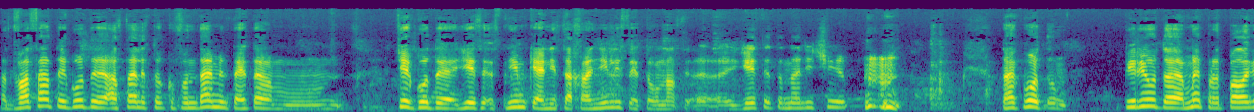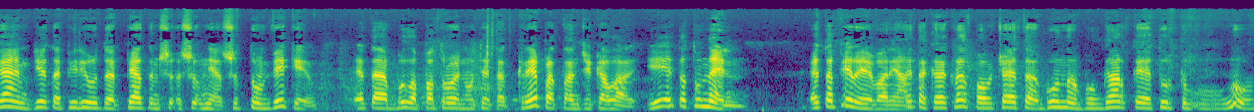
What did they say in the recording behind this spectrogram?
20-е годы остались только фундаменты. Это те годы есть снимки, они сохранились. Это у нас э, есть это наличие. Так вот, периода, мы предполагаем, где-то периода пятом, ш- ш- нет, шестом веке, это было построено вот этот крепость Анджикала, и это туннель. Это первый вариант. Это как раз получается гуно-булгарская, турка, ну,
